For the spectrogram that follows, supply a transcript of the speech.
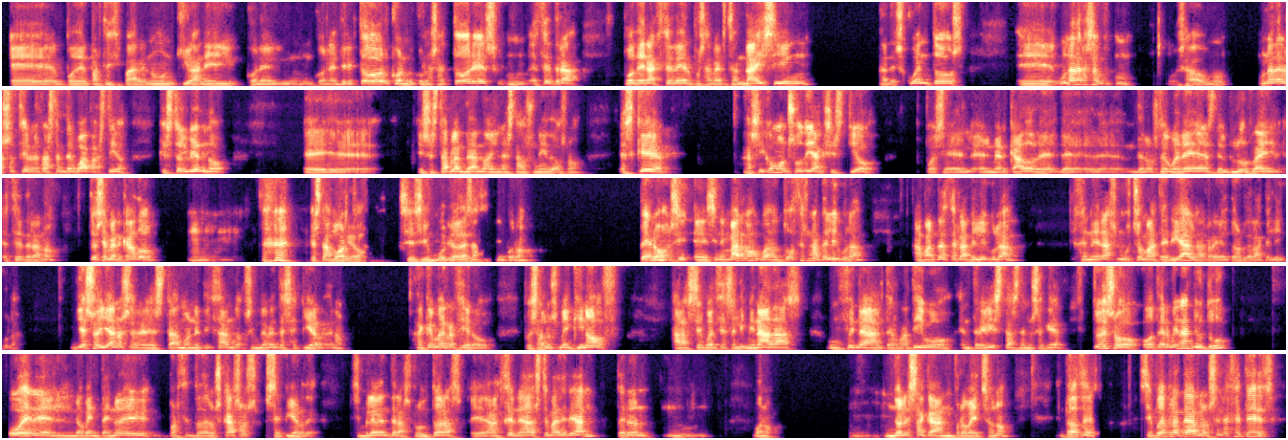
eh, poder participar en un QA con el, con el director, con, los actores, etcétera, poder acceder pues, a merchandising, a descuentos. Eh, una, de las, una de las opciones bastante guapas, tío, que estoy viendo eh, y se está planteando ahí en Estados Unidos, ¿no? Es que, así como en su día existió pues el, mercado de, los DVDs, del Blu-ray, etcétera, ¿no? Todo ese mercado mm, está muerto. Sí, sí, murió desde hace tiempo, ¿no? Pero, eh, sin embargo, cuando tú haces una película, aparte de hacer la película, generas mucho material alrededor de la película. Y eso ya no se está monetizando, simplemente se pierde, ¿no? ¿A qué me refiero? Pues a los making of, a las secuencias eliminadas, un final alternativo, entrevistas de no sé qué. Todo eso o termina en YouTube o en el 99% de los casos se pierde. Simplemente las productoras eh, han generado este material, pero mm, bueno, no le sacan provecho, ¿no? Entonces, se pueden plantear los NFTs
